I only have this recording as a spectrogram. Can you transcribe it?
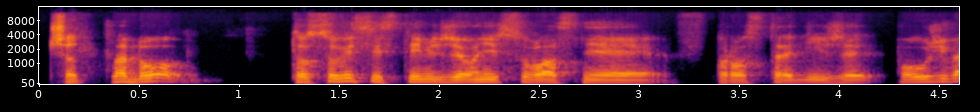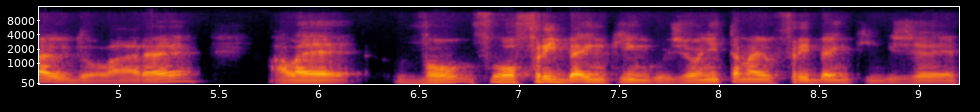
čo... Lebo to súvisí s tým, že oni sú vlastne v prostredí, že používajú doláre, ale vo, vo free bankingu, že oni tam majú free banking, že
